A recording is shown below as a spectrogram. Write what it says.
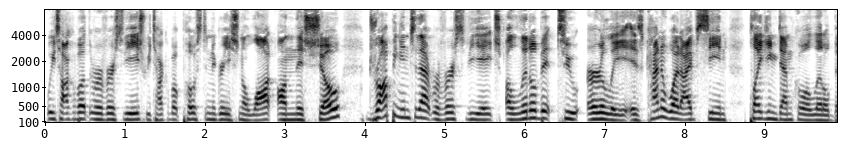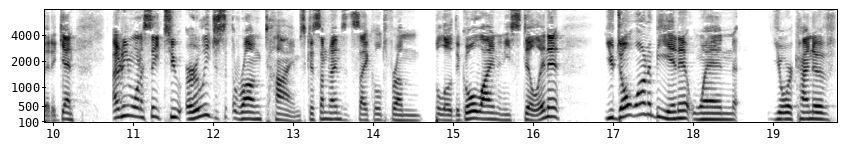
we talk about the reverse VH, we talk about post integration a lot on this show. Dropping into that reverse VH a little bit too early is kind of what I've seen plaguing Demko a little bit. Again, I don't even want to say too early, just at the wrong times, because sometimes it's cycled from below the goal line and he's still in it. You don't want to be in it when you're kind of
